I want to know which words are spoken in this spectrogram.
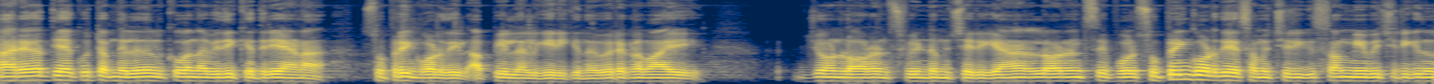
നരഹത്യാ കുറ്റം നിലനിൽക്കുമെന്ന വിധിക്കെതിരെയാണ് സുപ്രീം കോടതിയിൽ അപ്പീൽ നൽകിയിരിക്കുന്നത്. വിവരങ്ങളുമായി ജോൺ ലോറൻസ് വീണ്ടും ചേരുകയാണ്. ലോറൻസ് ഇപ്പോൾ സുപ്രീം കോടതിയെ സമീപിച്ചിരി സമീപിച്ചിരിക്കുന്നു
